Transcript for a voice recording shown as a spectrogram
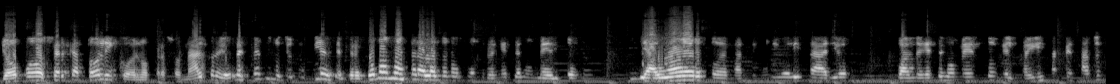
Yo puedo ser católico en lo personal, pero yo respeto lo que otros piensen. Pero ¿cómo vamos a estar hablando nosotros en este momento de aborto, de matrimonio igualitario, cuando en este momento el país está empezando en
